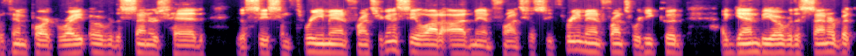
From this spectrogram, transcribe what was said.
with him parked right over the center's head. You'll see some three man fronts. You're going to see a lot of odd man fronts. You'll see three man fronts where he could again be over the center. But,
